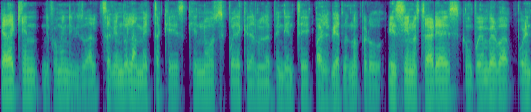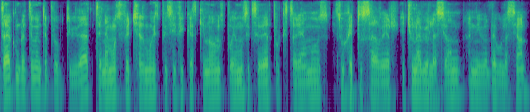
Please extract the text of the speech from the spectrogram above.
cada quien de forma individual, sabiendo la meta que es que no se puede quedar nada pendiente para el viernes, ¿no? Pero eh, si en nuestra área es, como pueden ver, va orientada completamente a productividad. Tenemos fechas muy específicas que no nos podemos exceder porque estaríamos sujetos a haber hecho una violación a nivel regulación.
